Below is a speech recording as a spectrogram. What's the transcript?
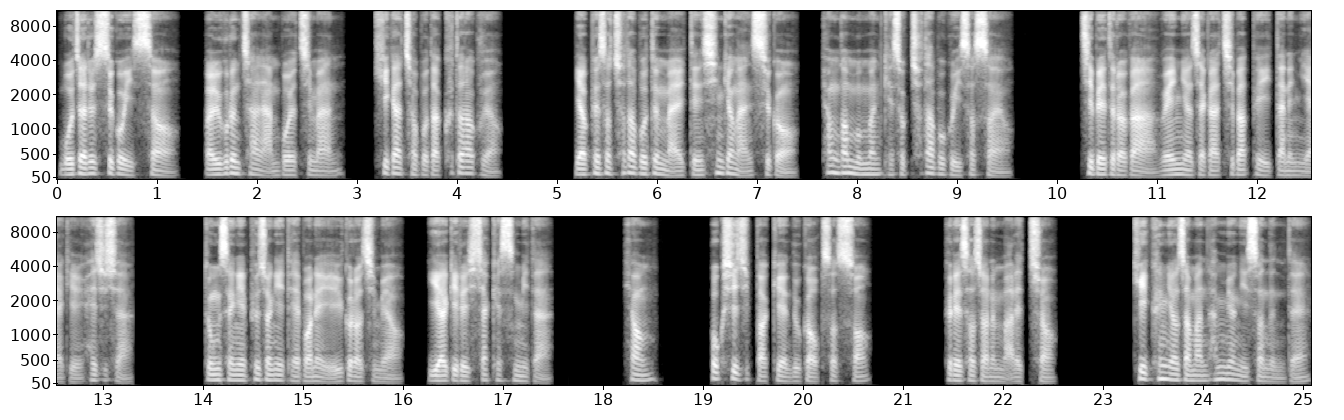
모자를 쓰고 있어 얼굴은 잘 안 보였지만 키가 저보다 크더라고요. 옆에서 쳐다보든 말든 신경 안 쓰고 현관문만 계속 쳐다보고 있었어요. 집에 들어가 웬 여자가 집 앞에 있다는 이야기를 해주자 동생의 표정이 대번에 일그러지며 이야기를 시작했습니다. 형, 혹시 집 밖에 누가 없었어? 그래서 저는 말했죠. 키 큰 여자만 한 명 있었는데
